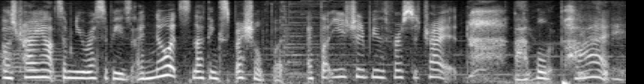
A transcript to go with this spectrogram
I was trying out some new recipes. I know it's nothing special, but I thought you should be the first to try it. Apple pie.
